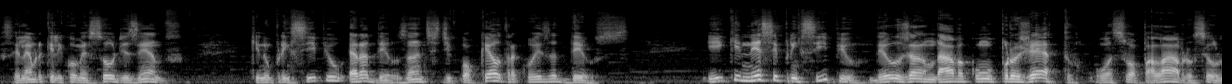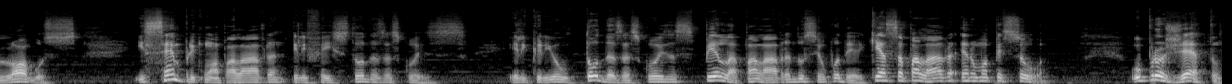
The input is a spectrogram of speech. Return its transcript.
Você lembra que ele começou dizendo que no princípio era Deus, antes de qualquer outra coisa, Deus. E que nesse princípio Deus já andava com o projeto, ou a sua palavra, o seu logos, e sempre com a palavra ele fez todas as coisas. Ele criou todas as coisas pela palavra do seu poder, que essa palavra era uma pessoa. O projeto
